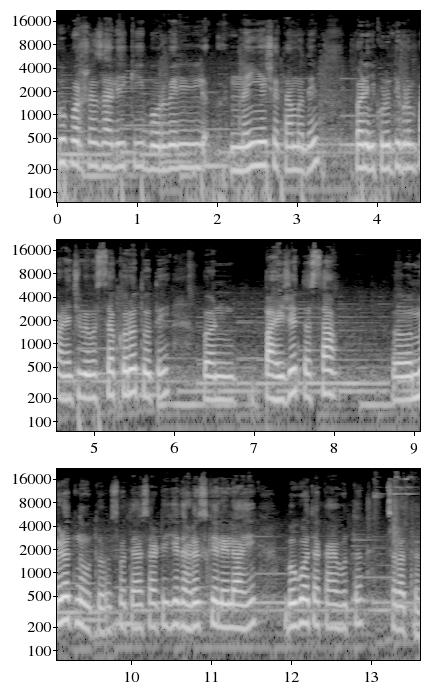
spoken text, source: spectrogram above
खूप वर्ष झाली की बोरवेल नाही आहे शेतामध्ये. पण इकडून तिकडून पाण्याची व्यवस्था करत होते. पण पाहिजे तसा मिळत नव्हतं. सो त्यासाठी हे धाडस केलेलं आहे. बघू आता काय होतं. चला तर.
